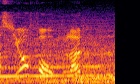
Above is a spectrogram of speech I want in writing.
That's your fault, blood.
